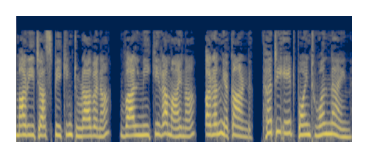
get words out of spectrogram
Maricha speaking to Ravana, Valmiki Ramayana, Aranyakand, 38.19.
